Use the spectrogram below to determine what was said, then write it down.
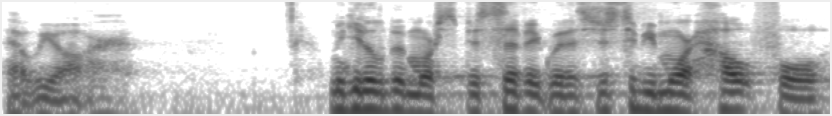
that we are. Let me get a little bit more specific with this, just to be more helpful.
